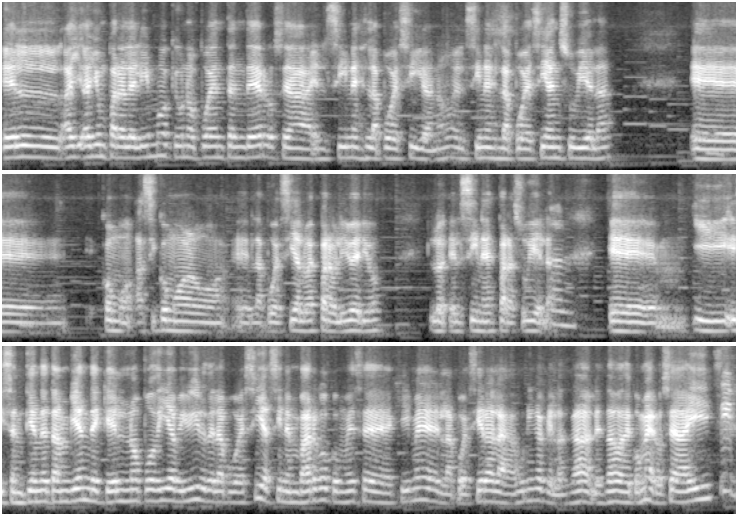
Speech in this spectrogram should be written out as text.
él, hay, hay, un paralelismo que uno puede entender, o sea, el cine es la poesía, ¿no? El cine es la poesía en su biela, eh, como, así como eh, la poesía lo es para Oliverio, lo, el cine es para su biela. Eh, y, se entiende también de que él no podía vivir de la poesía, sin embargo, como dice Jimé, la poesía era la única que les daba, les daba de comer, o sea, ahí sí,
